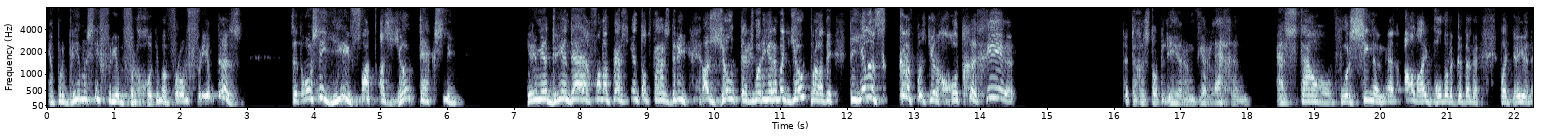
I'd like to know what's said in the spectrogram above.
Jou probleem is nie vreemd vir God nie, maar vir hom vreemd is. Dit ons nie hierdie vat as jou teks nie. Jeremia 33 vanaf vers 1 tot vers 3 as jou teks waar die Here met jou praat. Die, die hele skrif is deur God gegee. Dit is tot lering, weerlegging, herstel, voorsiening en al daai wonderlike dinge wat jy en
